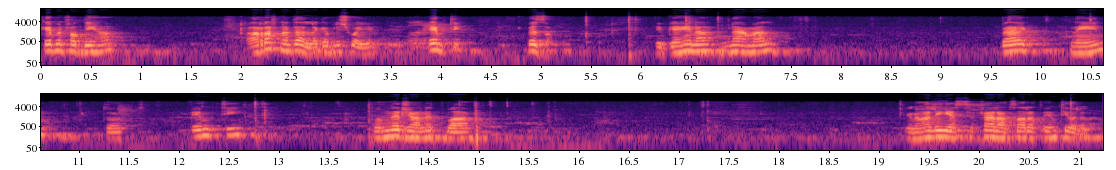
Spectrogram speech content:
كيف بنفضيها؟ عرفنا دالة قبل شوية. Empty. بالضبط. يبقى هنا بنعمل باك 2 دوت empty وبنرجع نطبع. انه هل هي فعلا صارت empty ولا لا؟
